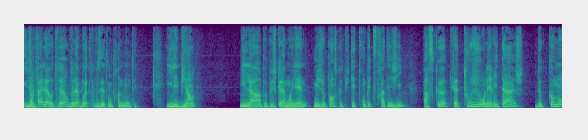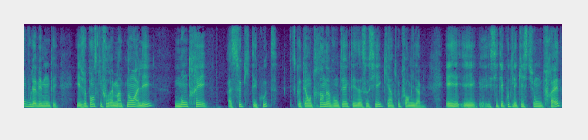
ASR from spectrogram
il n'est pas à la hauteur de la boîte que vous êtes en train de monter. Il est bien, il a un peu plus que la moyenne, mais je pense que tu t'es trompé de stratégie parce que tu as toujours l'héritage de comment vous l'avez monté. Et je pense qu'il faudrait maintenant aller montrer à ceux qui t'écoutent ce que tu es en train d'inventer avec tes associés, qui est un truc formidable. Et, et- et si tu écoutes les questions de Fred,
